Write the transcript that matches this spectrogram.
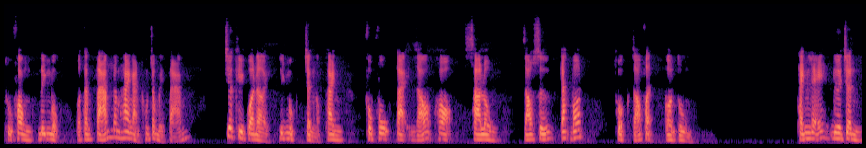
thụ phong Linh Mục vào tháng 8 năm 2018. Trước khi qua đời, Linh Mục Trần Ngọc Thanh phục vụ tại giáo họ Sa Lông, giáo sứ Đắc Bót thuộc giáo phận Con Tum. Thánh lễ đưa chân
